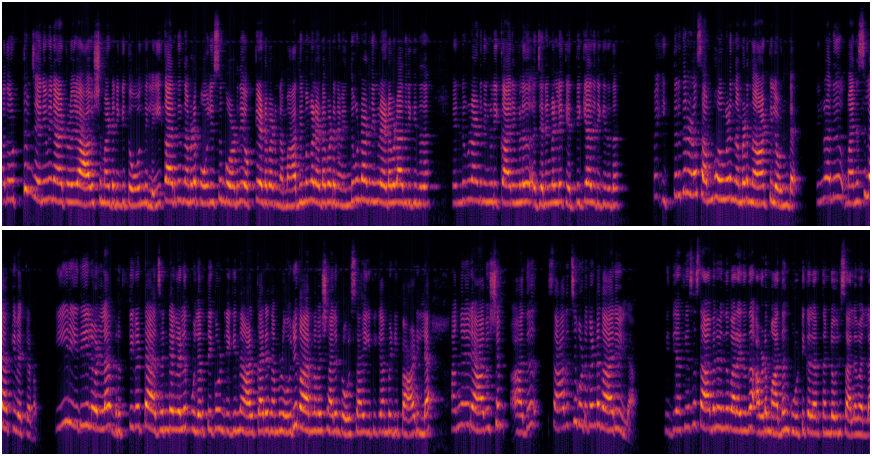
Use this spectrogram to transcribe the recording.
അത് ഒട്ടും ജെനുവിൻ ആയിട്ടുള്ള ഒരു ആവശ്യമായിട്ട് എനിക്ക് തോന്നുന്നില്ല. ഈ കാര്യത്തിൽ നമ്മുടെ പോലീസും കോടതിയും ഒക്കെ ഇടപെടണം. മാധ്യമങ്ങൾ ഇടപെടണം. എന്തുകൊണ്ടാണ് നിങ്ങൾ ഇടപെടാതിരിക്കുന്നത്? എന്തുകൊണ്ടാണ് നിങ്ങൾ ഈ കാര്യങ്ങൾ ജനങ്ങളിലേക്ക് എത്തിക്കാതിരിക്കുന്നത്? അപ്പൊ ഇത്തരത്തിലുള്ള സംഭവങ്ങൾ നമ്മുടെ നാട്ടിലുണ്ട്. നിങ്ങളത് മനസ്സിലാക്കി വെക്കണം. ഈ രീതിയിലുള്ള വൃത്തികെട്ട അജണ്ടകൾ പുലർത്തിക്കൊണ്ടിരിക്കുന്ന ആൾക്കാരെ നമ്മൾ ഒരു കാരണവശാലും പ്രോത്സാഹിപ്പിക്കാൻ വേണ്ടി പാടില്ല. അങ്ങനെ ഒരു ആവശ്യം അത് സാധിച്ചു കൊടുക്കേണ്ട കാര്യമില്ല. വിദ്യാഭ്യാസ സ്ഥാപനം എന്ന് പറയുന്നത് അവിടെ മതം കൂട്ടിക്കലർത്തേണ്ട ഒരു സ്ഥലമല്ല.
